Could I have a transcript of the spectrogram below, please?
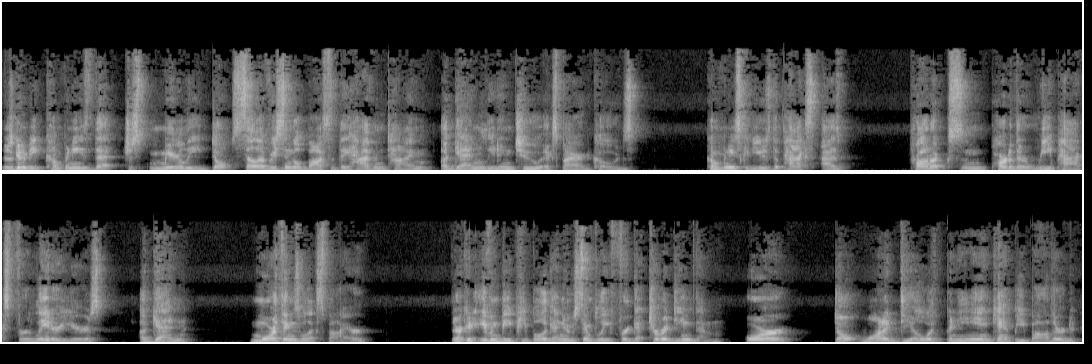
There's going to be companies that just merely don't sell every single box that they have in time, again, leading to expired codes. Companies could use the packs as products and part of their repacks for later years. Again, more things will expire. There could even be people, again, who simply forget to redeem them or don't want to deal with Panini and can't be bothered.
